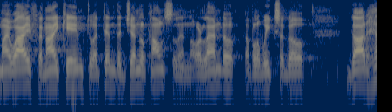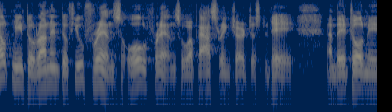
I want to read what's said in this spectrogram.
my wife and I came to attend the General Council in Orlando a couple of weeks ago, God helped me to run into a few friends, old friends who are pastoring churches today. And they told me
